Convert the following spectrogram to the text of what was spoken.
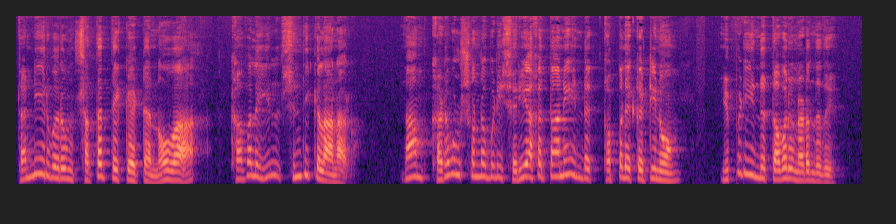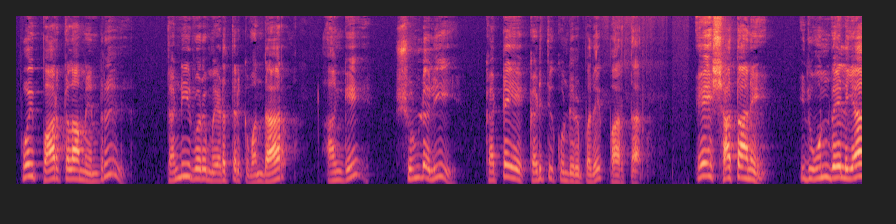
தண்ணீர் வரும் சத்தத்தை கேட்ட நோவா கவலையில் சிந்திக்கலானார். நாம் கடவுள் சொன்னபடி சரியாகத்தானே இந்த கப்பலை கட்டினோம். எப்படி இந்த தவறு நடந்தது? போய் பார்க்கலாம் என்று தண்ணீர் வரும் இடத்திற்கு வந்தார். அங்கே சுண்டலி கட்டையை கடித்து கொண்டிருப்பதை பார்த்தார். ஏ சாத்தானே இது உன் வேலையா?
